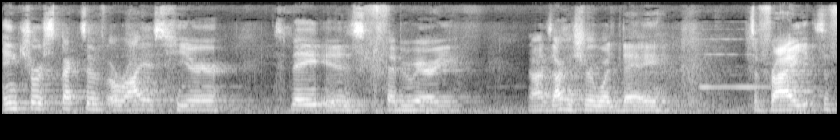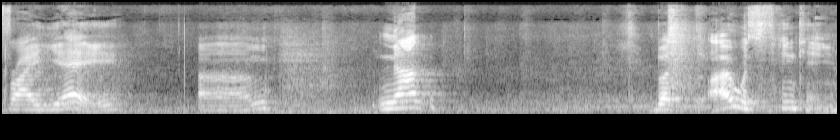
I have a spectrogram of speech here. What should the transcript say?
Introspective Arias here. Today is February. Not exactly sure what day. It's a Friday. It's a Friday. Um, not. But I was thinking.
